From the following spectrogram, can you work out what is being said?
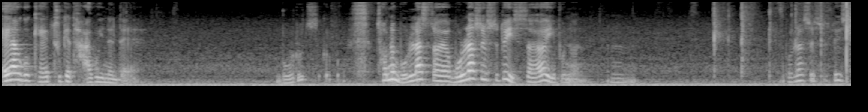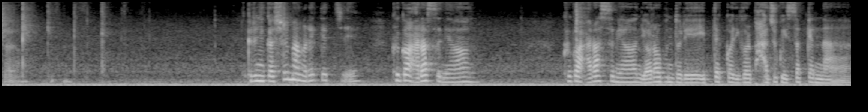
애하고 개 두 개 다 하고 있는데 모르지 그거. 저는 몰랐어요. 몰랐을 수도 있어요. 이분은. 음. 몰랐을 수도 있어요. 그러니까 실망을 했겠지. 그거 알았으면 그거 알았으면 여러분들이 입대껏 이걸 봐주고 있었겠나.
